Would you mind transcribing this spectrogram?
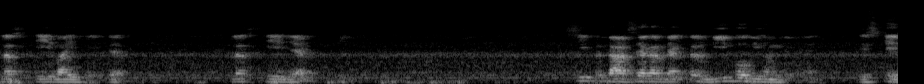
plus A Y J cap plus A Z इसी प्रकार से अगर वेक्टर बी को भी हम हैं इसके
